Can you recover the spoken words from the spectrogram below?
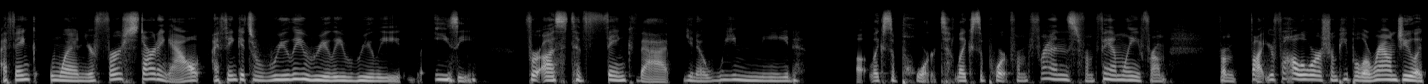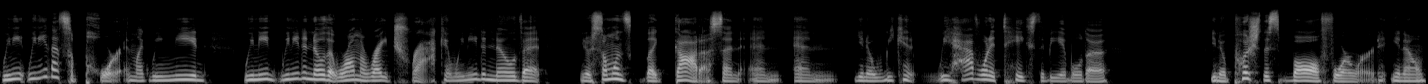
I think when you're first starting out, I think it's really, really, really easy for us to think that, you know, we need uh, like support, like support from friends, from family, from from your followers, from people around you. Like we need we need that support and like we need we need we need to know that we're on the right track and we need to know that you know someone's like got us and and and you know we can we have what it takes to be able to you know push this ball forward you know?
